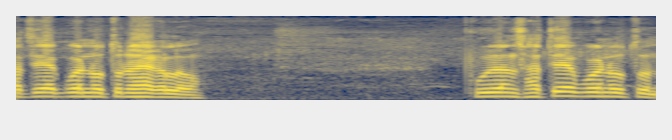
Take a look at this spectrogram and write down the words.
সাথে একবার নতুন হয়ে গেল। পুরান সাথে একবার নতুন।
